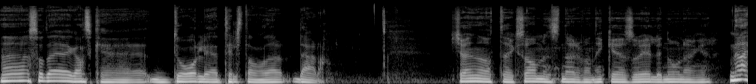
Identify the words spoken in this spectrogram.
Eh, så det er ganske dårlige tilstander der, der da. Kjenner at eksamensnervene ikke er så ille nå lenger. Nei,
